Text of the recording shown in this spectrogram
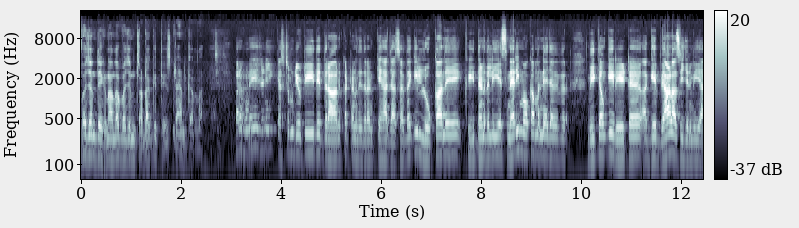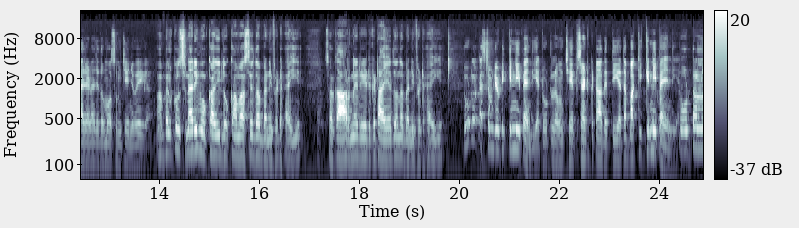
ਵਜਨ ਦੇਖਣਾ ਦਾ ਵਜਨ ਸਾਡਾ ਕਿੱਥੇ ਸਟੈਂਡ ਕਰਦਾ। ਪਰ ਹੁਣ ਇਹ ਜਿਹੜੀ ਕਸਟਮ ਡਿਊਟੀ ਦੇ ਦੌਰਾਨ ਘਟਣ ਦੇ ਦੌਰਾਨ ਕਿਹਾ ਜਾ ਸਕਦਾ ਕਿ ਲੋਕਾਂ ਦੇ ਖਰੀਦਣ ਦੇ ਲਈ ਇਹ ਸੁਨਹਿਰੀ ਮੌਕਾ ਮੰਨਿਆ ਜਾਵੇ ਫਿਰ ਵੀ ਕਿਉਂਕਿ ਰੇਟ ਅੱਗੇ ਵਿਆਹ ਵਾਲਾ ਸੀਜ਼ਨ ਵੀ ਆ ਜਾਣਾ ਜਦੋਂ ਮੌਸਮ ਚੇਂਜ ਹੋਏਗਾ। ਹਾਂ ਬਿਲਕੁਲ ਸੁਨਹਿਰੀ ਮੌਕਾ ਜੀ ਲੋਕਾਂ ਵਾਸਤੇ ਦਾ ਬੈਨੀਫਿਟ ਹੈ ਹੀ ਹੈ। ਸਰਕਾਰ ਨੇ ਰੇਟ ਘਟਾਏ ਤਾਂ ਉਹਦਾ ਬੈਨੀਫਿਟ ਹੈ ਹੀ ਹੈ। ਟੋਟਲ ਕਸਟਮ ਡਿਊਟੀ ਕਿੰਨੀ ਪੈਂਦੀ ਹੈ? ਟੋਟਲ ਹੁਣ 6% ਘਟਾ ਦਿੱਤੀ ਹੈ ਤਾਂ ਬਾਕੀ ਕਿੰਨੀ ਪੈ ਜਾਂਦੀ ਹੈ? ਟੋਟਲ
